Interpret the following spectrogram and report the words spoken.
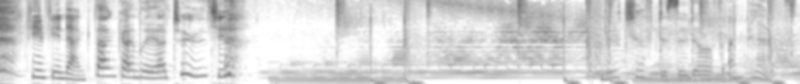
vielen, vielen Dank. Danke, Andrea. Tschüss. Tschüss. Wirtschaft Düsseldorf am Platz.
